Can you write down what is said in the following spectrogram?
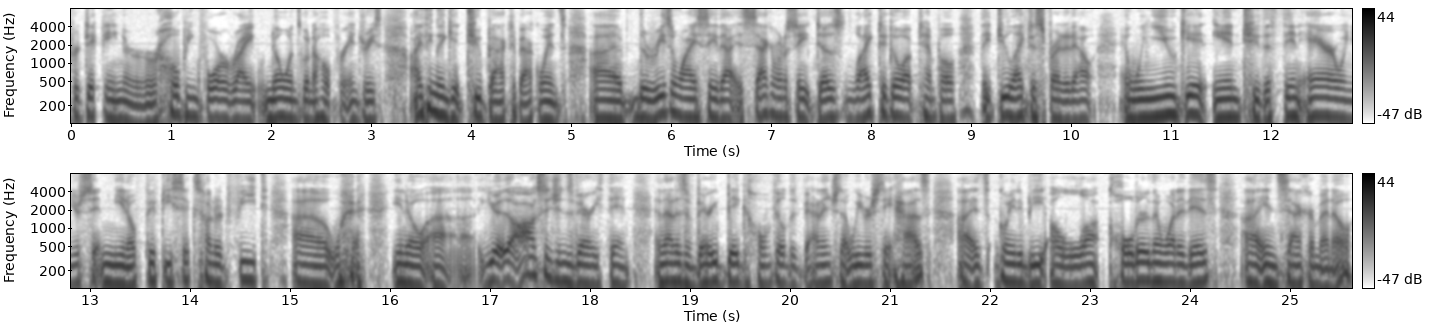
predicting or hoping for, right? No one's going to hope for injuries. I think they get two back to back wins. Uh, the reason why I say that is Sacramento State does like to go up tempo, they do like to spread it out. And when you get into the thin air, when you're sitting, you know, 5,600 feet, uh, you know, uh, the oxygen's very thin. And that is a very big home field advantage that Weber State has. Uh, it's going to be a lot colder than what it is uh, in Sacramento.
